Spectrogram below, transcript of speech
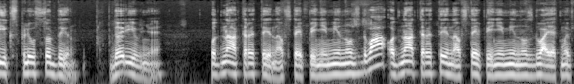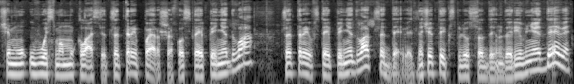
х плюс 1 дорівнює 1 третина в степені мінус 2, 1 третина в степені мінус 2, як ми вчимо у 8 класі, це 3 перших у степені 2, це 3 в степені 2, це 9. Значить, х плюс 1 дорівнює 9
